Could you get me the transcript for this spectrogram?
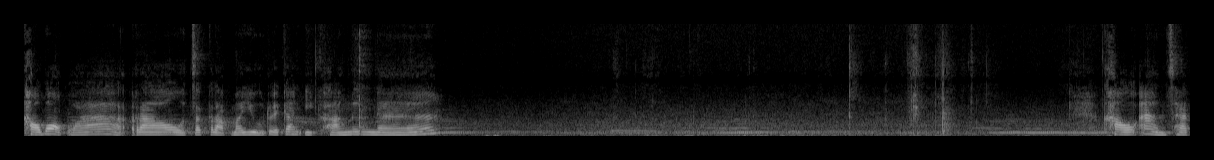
เขาบอกว่าเราจะกลับมาอยู่ด้วยกันอีกครั้งหนึ่งนะ เขาอ่านแชท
